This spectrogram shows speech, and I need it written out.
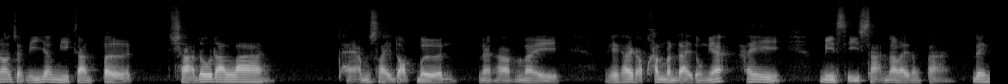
นอกจากนี้ยังมีการเปิดชาร์โดด้านล่าง แถมใส่ดอทเบิร์นนะครับในคล้ายๆกับขั้นบันไดตรงนี้ให้มีสีสันอะไรต่างๆ เด้ง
